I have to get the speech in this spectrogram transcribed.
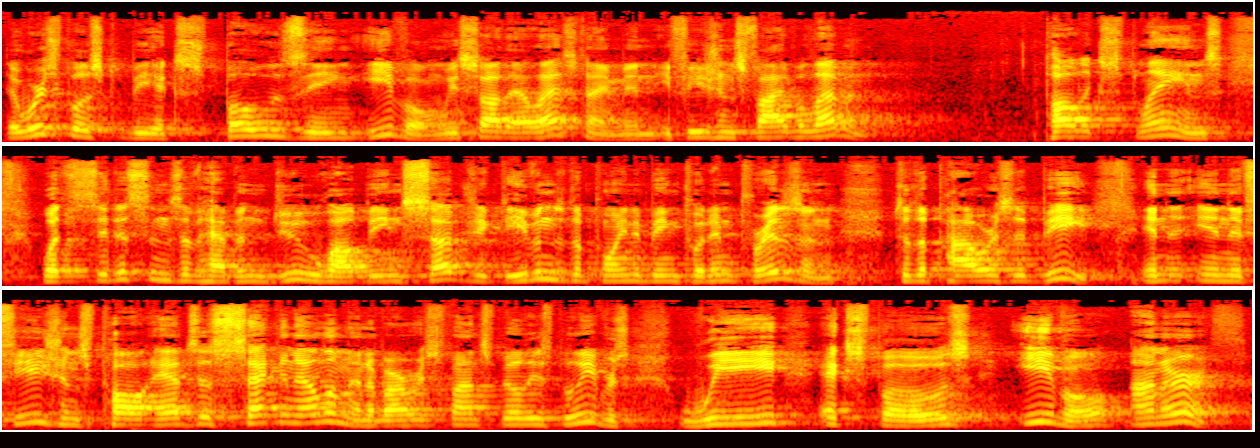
that we're supposed to be exposing evil. And we saw that last time in Ephesians 5:11. Paul explains what citizens of heaven do while being subject, even to the point of being put in prison, to the powers that be. In, in Ephesians, Paul adds a second element of our responsibility as believers. We expose evil on earth.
